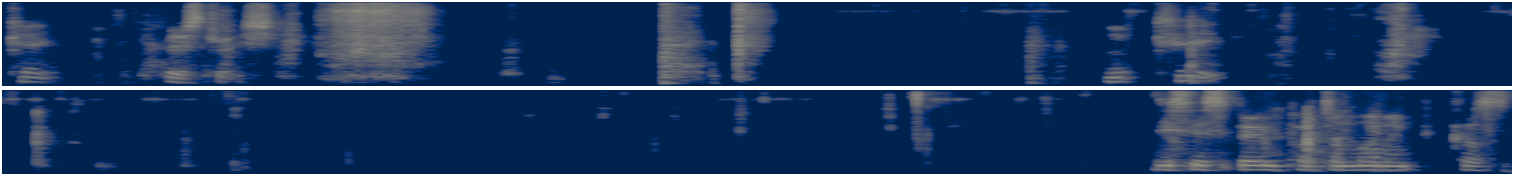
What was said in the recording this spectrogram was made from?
Okay, stretch. Okay. This is very important moment because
